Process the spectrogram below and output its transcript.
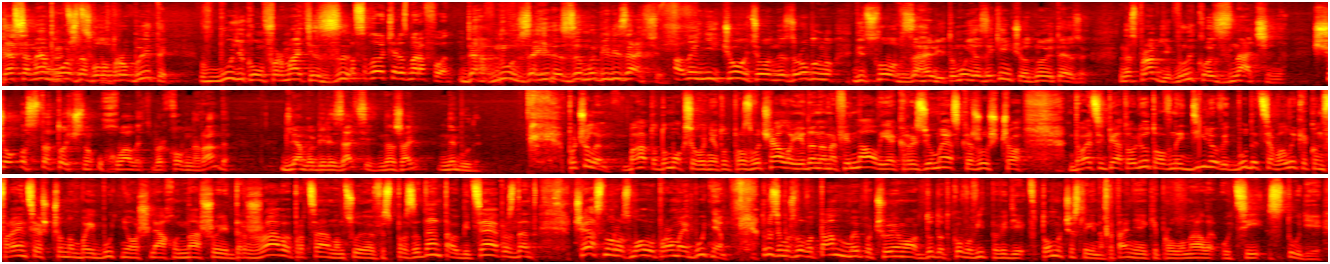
Те саме можна було б робити в будь-якому форматі з Особливо через марафон. Да, ну з, з мобілізацією. Але нічого цього не зроблено від слова взагалі. Тому я закінчу одною тезою. Насправді великого значення, що остаточно ухвалить Верховна Рада для мобілізації, на жаль, не буде. Почули багато думок сьогодні тут прозвучало. Єдине на фінал, як резюме, скажу, що 25 лютого в неділю відбудеться велика конференція щодо майбутнього шляху нашої держави. Про це анонсує офіс президента. Обіцяє президент чесну розмову про майбутнє. Друзі, можливо, там ми почуємо додатково відповіді, в тому числі і на питання, які пролунали у цій студії.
